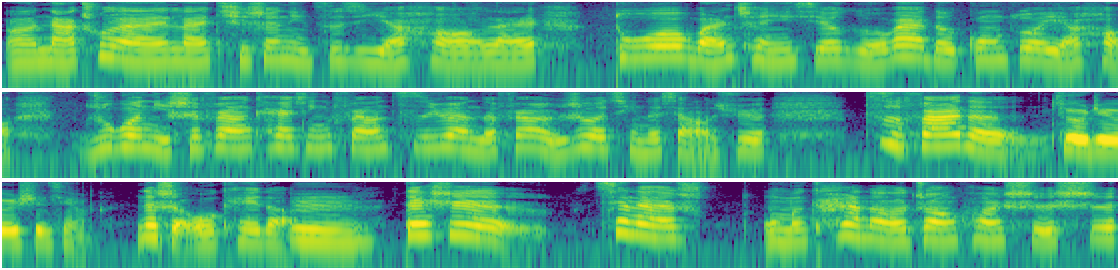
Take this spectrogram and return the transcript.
呃，拿出来来提升你自己也好，来多完成一些额外的工作也好，如果你是非常开心、非常自愿的、非常有热情的想要去自发的做这个事情，那是 OK 的。嗯，但是现在的。我们看到的状况是，是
